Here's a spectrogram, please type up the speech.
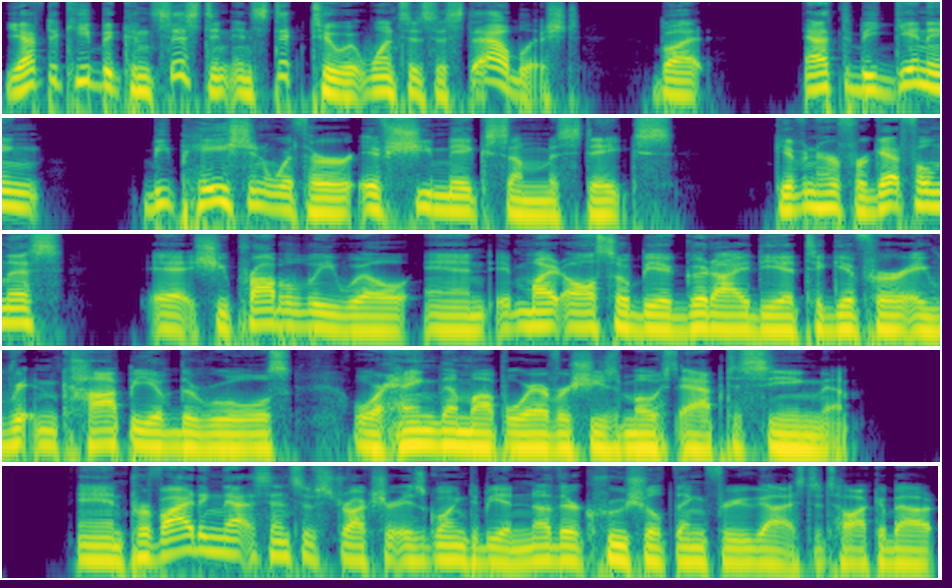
You have to keep it consistent and stick to it once it's established. But at the beginning, be patient with her if she makes some mistakes. Given her forgetfulness, uh, she probably will, and it might also be a good idea to give her a written copy of the rules or hang them up wherever she's most apt to seeing them. And providing that sense of structure is going to be another crucial thing for you guys to talk about.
